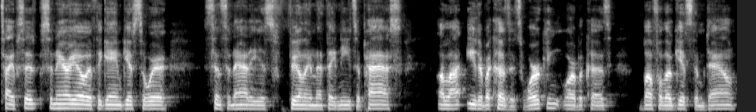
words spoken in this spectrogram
type scenario, if the game gets to where Cincinnati is feeling that they need to pass a lot, either because it's working or because Buffalo gets them down,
